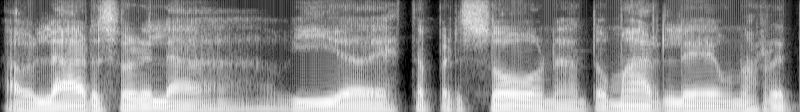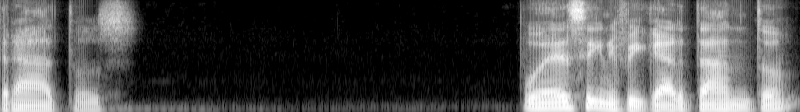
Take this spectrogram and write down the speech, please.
hablar sobre la vida de esta persona, tomarle unos retratos, puede significar tanto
